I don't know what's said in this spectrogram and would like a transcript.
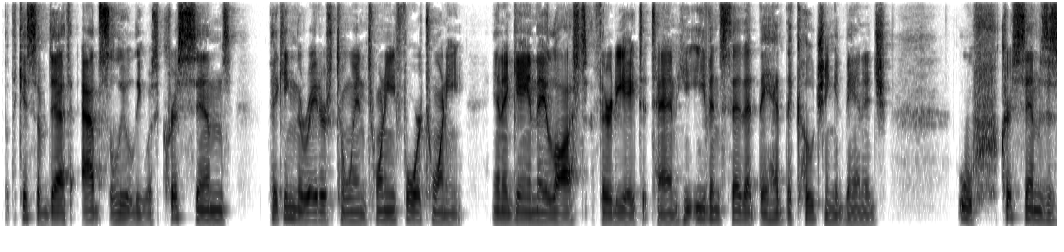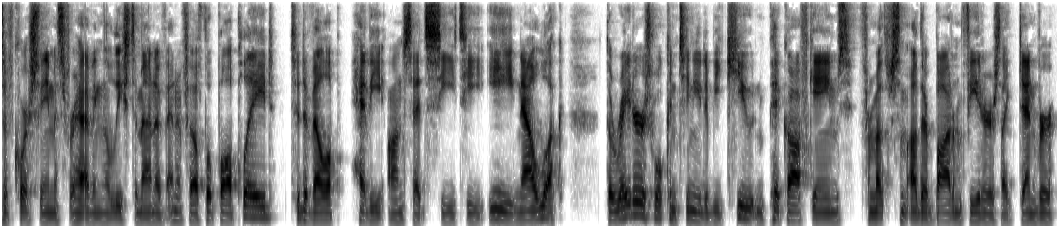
but the kiss of death absolutely was Chris Sims picking the Raiders to win 24 20 in a game they lost 38 to 10. He even said that they had the coaching advantage. Oof. Chris Sims is, of course, famous for having the least amount of NFL football played to develop heavy onset CTE. Now, look, the Raiders will continue to be cute and pick off games from some other bottom feeders like Denver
